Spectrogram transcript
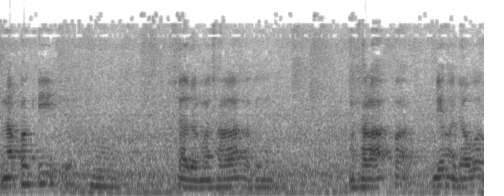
kenapa Ki saya ada masalah katanya masalah apa dia nggak jawab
